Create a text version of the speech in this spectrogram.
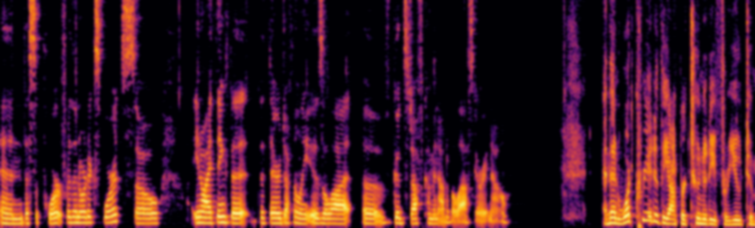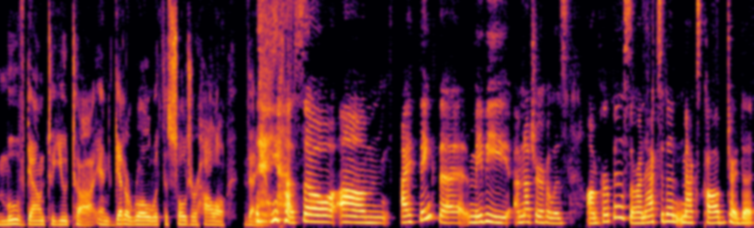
and the support for the Nordic sports. So, you know, I think that that there definitely is a lot of good stuff coming out of Alaska right now. And then what created the opportunity for you to move down to Utah and get a role with the Soldier Hollow venue? yeah, so um, I think that maybe, I'm not sure if it was on purpose or on accident, Max Cobb tried to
